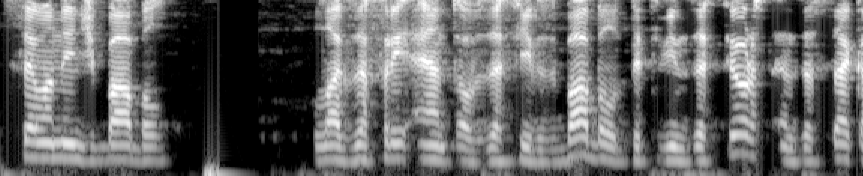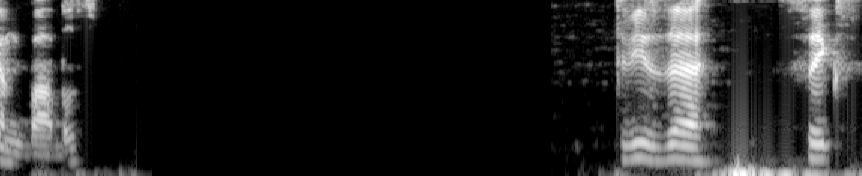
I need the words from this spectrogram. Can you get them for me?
7 inch bubble. Lock the free end of the fifth bubble between the first and the second bubbles. Twist the sixth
